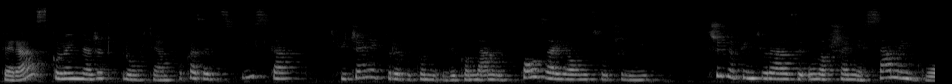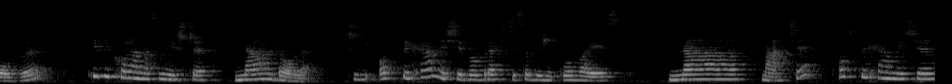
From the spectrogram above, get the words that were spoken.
Teraz kolejna rzecz, którą chciałam pokazać z bliska, ćwiczenie, które wykon- wykonamy po zającu, czyli 3 do 5 razy unoszenie samej głowy, kiedy kolana są jeszcze na dole. Czyli odpychamy się, wyobraźcie sobie, że głowa jest na macie, odpychamy się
